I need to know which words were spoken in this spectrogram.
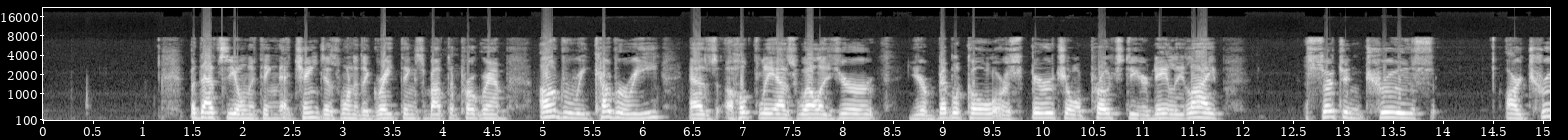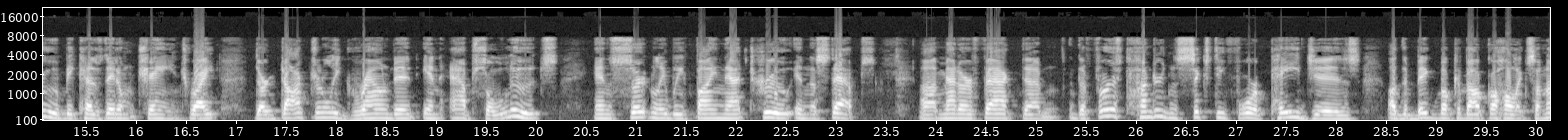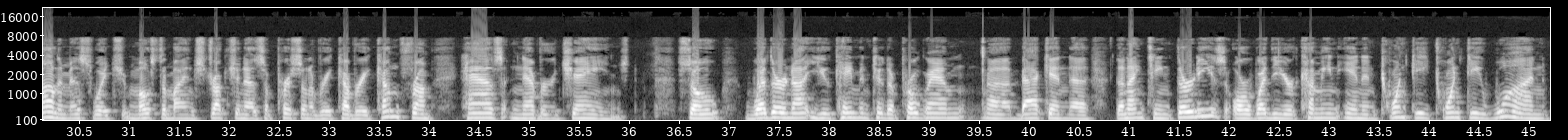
but that's the only thing that changes. One of the great things about the program of recovery, as hopefully as well as your your biblical or spiritual approach to your daily life, certain truths are true because they don't change, right? They're doctrinally grounded in absolutes, and certainly we find that true in the steps. Uh, matter of fact, um, the first 164 pages of the Big Book of Alcoholics Anonymous, which most of my instruction as a person of recovery comes from, has never changed. So, whether or not you came into the program uh, back in uh, the 1930s or whether you're coming in in 2021,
